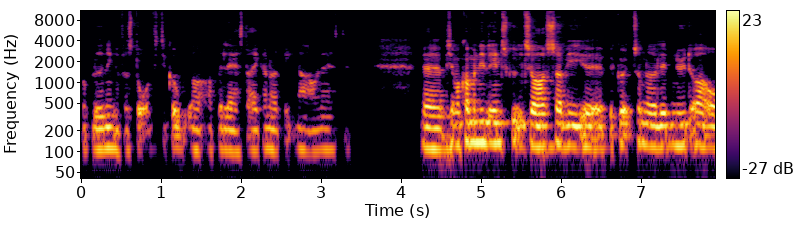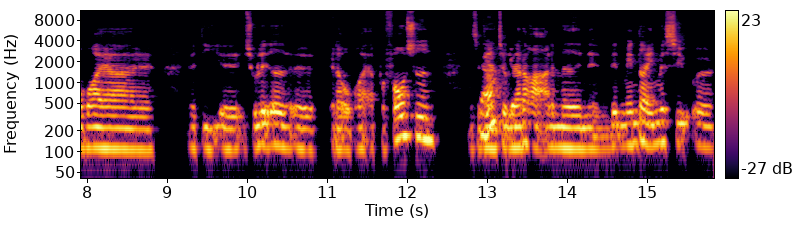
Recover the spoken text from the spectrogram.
for blødning er for stor, hvis de går ud og, og belaster og ikke har noget ben at aflaste. Øh, hvis jeg må komme med en lille indskydelse også, så er vi øh, begyndt som noget lidt nyt at operere øh, de øh, isolerede, øh, eller operere på forsiden, altså ja. Ja. de antilaterale med en, en lidt mindre invasiv øh,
